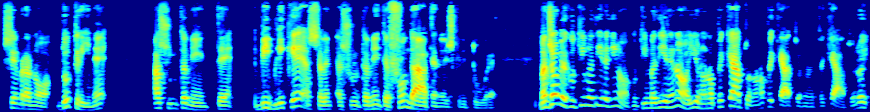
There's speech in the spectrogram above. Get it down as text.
sembrano dottrine assolutamente bibliche, assolutamente fondate nelle scritture. Ma Giobbe continua a dire di no, continua a dire no, io non ho peccato, non ho peccato, non ho peccato. E, noi,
